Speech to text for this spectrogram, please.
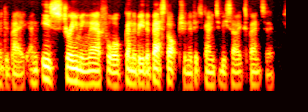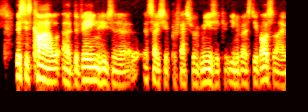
a debate? And is streaming therefore going to be the best option if it's going to be so expensive? This is Kyle uh, Devine, who's an associate professor of music at University of Oslo.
